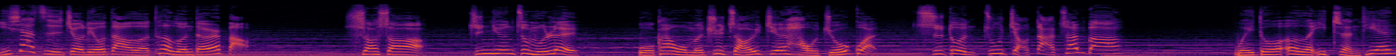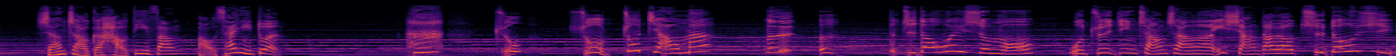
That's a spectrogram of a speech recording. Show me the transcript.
一下子就溜到了特伦德尔堡。莎莎，今天这么累，我看我们去找一间好酒馆，吃顿猪脚大餐吧。维多饿了一整天，想找个好地方饱餐一顿。啊，猪猪猪脚吗？呃呃，不知道为什么，我最近常常啊，一想到要吃东西，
